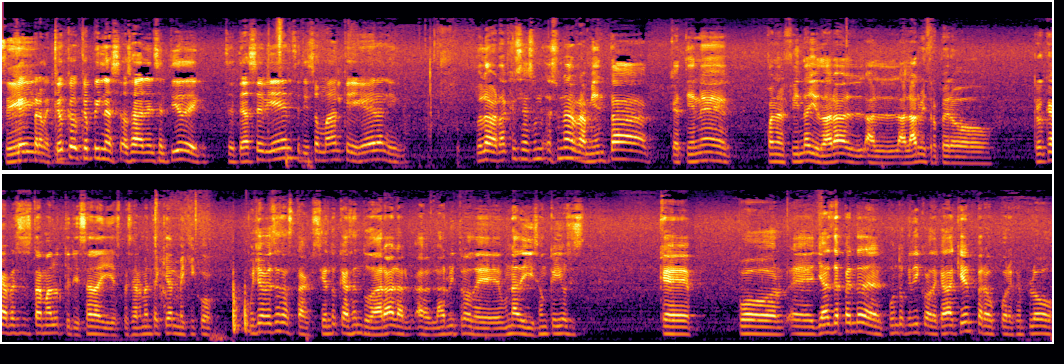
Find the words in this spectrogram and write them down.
Sí, ¿Qué, espérame, ¿qué, qué, qué opinas? O sea, en el sentido de, ¿se te hace bien? ¿Se te hizo mal que llegaran? Y... Pues la verdad que sí, es, un- es una herramienta que tiene con el fin de ayudar al, al, al árbitro, pero creo que a veces está mal utilizada y especialmente aquí en México. Muchas veces hasta siento que hacen dudar al, al árbitro de una decisión que ellos... que por... eh, ya depende del punto crítico de cada quien, pero por ejemplo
